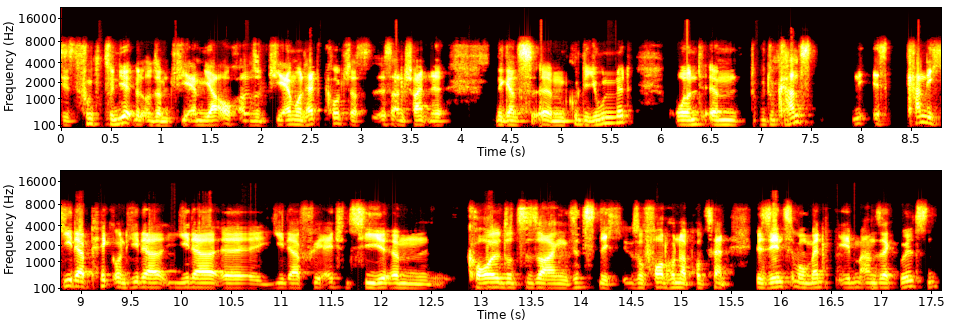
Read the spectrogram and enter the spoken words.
das funktioniert mit unserem GM ja auch. Also GM und Head Coach, das ist anscheinend eine, eine ganz ähm, gute Unit. Und ähm, du, du, kannst, es kann nicht jeder Pick und jeder, jeder, äh, jeder Free Agency ähm, Call sozusagen sitzt nicht sofort 100 Prozent. Wir sehen es im Moment eben an Zach Wilson.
